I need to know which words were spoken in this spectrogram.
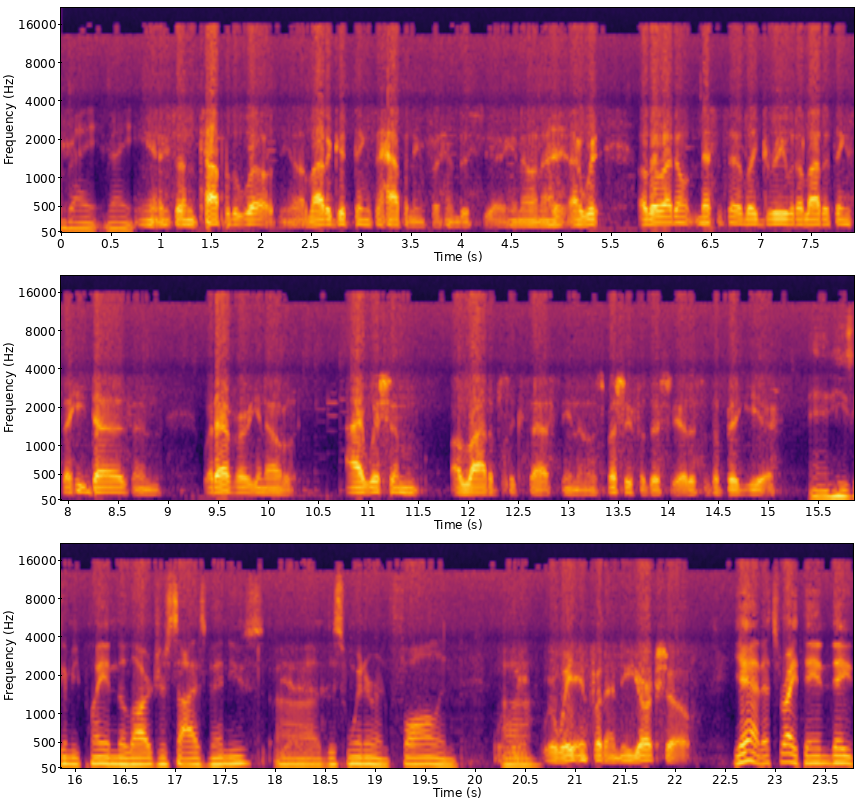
right, right. you know, he's on top of the world. You know, a lot of good things are happening for him this year. You know, and I, I would, although I don't necessarily agree with a lot of things that he does and whatever, you know, I wish him a lot of success. You know, especially for this year. This is a big year. And he's going to be playing the larger size venues uh, Yeah. this winter and fall. And We're, uh, we're waiting for that New York show. yeah, that's right. They, they,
